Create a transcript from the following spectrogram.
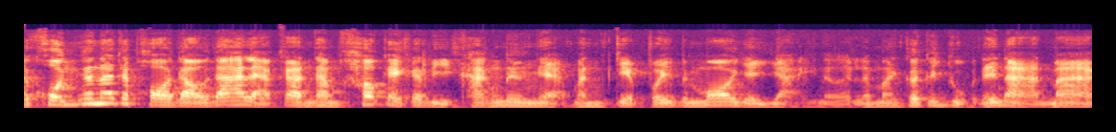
าย ๆ คนก็น่าจะพอเดาได้แหละการทำข้าวแกงกะหรี่ครั้งหนึ่งเนี่ยมันเก็บไว้เป็นหม้อใหญ่ๆเนอะแล้วมันก็จะอยู่ได้นานมาก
